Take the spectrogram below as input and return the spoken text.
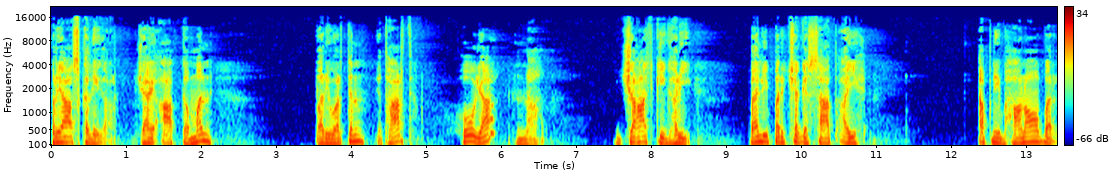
प्रयास करेगा। चाहे आपका मन परिवर्तन यथार्थ हो या ना हो। जाँच की घड़ी पहली परीक्षा के साथ आई है। अपनी भावनाओं पर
